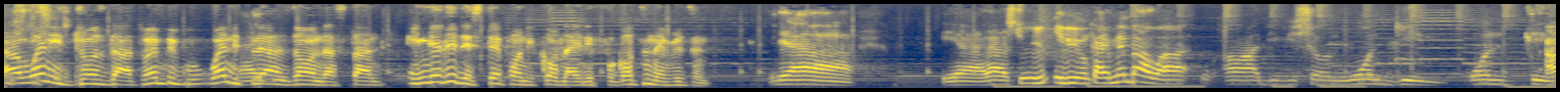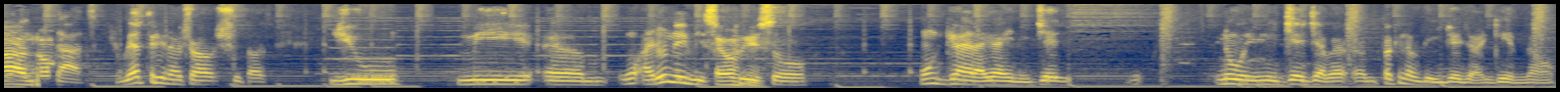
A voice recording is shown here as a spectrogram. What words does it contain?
And when he draws that, when people, when the players don't understand, immediately they step on the court like they've forgotten everything. Yeah, yeah, that's true. If, if you can remember our our division one game, one thing Ah, like no. that. We had three natural shooters. You, me, um, I don't know if it's. Chris or one guy like that in Nigeria. No, in Nigeria, but I'm talking of the Nigeria game now.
